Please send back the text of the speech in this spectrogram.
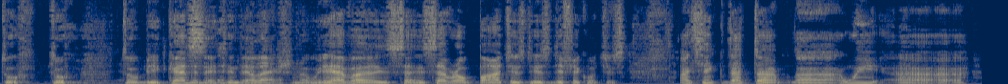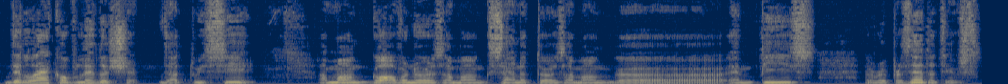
to to to be candidate in the election. We have uh, several parties these difficulties. I think that uh, uh we uh, the lack of leadership that we see among governors, among senators, among uh, MPs, representatives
